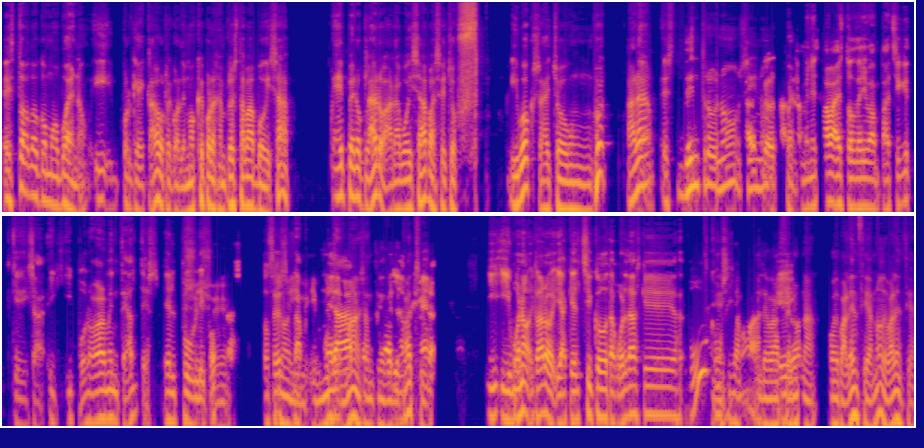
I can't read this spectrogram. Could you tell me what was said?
es todo como bueno. Y porque, claro, recordemos que, por ejemplo, estaba VoiceUp. Eh, pero claro, ahora VoiceUp has hecho Evox, ha hecho un. Ahora es dentro, ¿no? Sí, Claro, ¿no? pero Bueno, También estaba esto de Iván Pachi que, y, y probablemente antes, el público. sí. Entonces, no, y, la y mucho más antes la Pachi. primera. Y, y bueno, claro, y aquel chico, ¿te acuerdas que. Uh, ¿Cómo se llamaba? De Eh, Barcelona. o de Valencia, ¿no? De Valencia.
